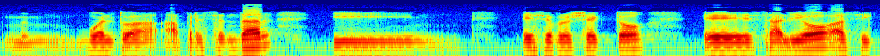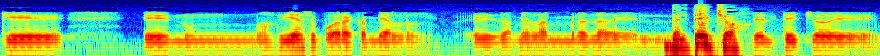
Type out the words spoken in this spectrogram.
mm, vuelto a, a, presentar y ese proyecto eh, salió, así que en unos días se podrá cambiar eh, también la membrana del, del techo. del techo de,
